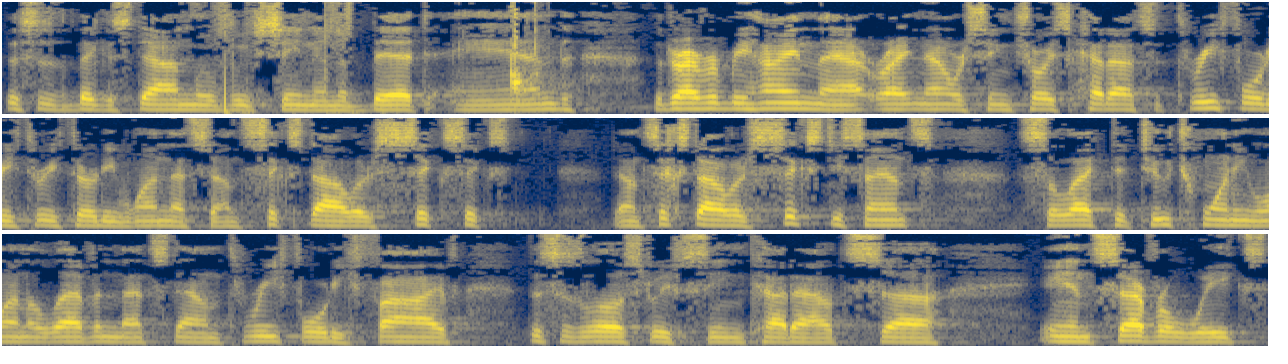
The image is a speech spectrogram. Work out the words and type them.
This is the biggest down move we've seen in a bit and the driver behind that right now we're seeing choice cutouts at 343.31 that's down $6 six, six, down $6.60 select at 221.11 that's down 345 this is the lowest we've seen cutouts uh, in several weeks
